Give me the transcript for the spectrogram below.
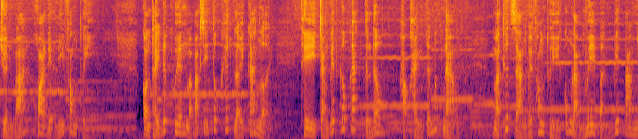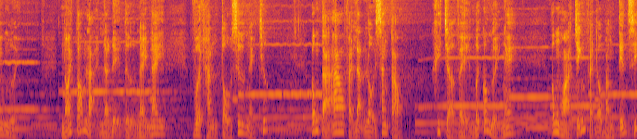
truyền bá khoa địa lý phong thủy. Còn thầy Đức Huyên mà bác sĩ Túc hết lời ca ngợi Thì chẳng biết gốc gác từ đâu Học hành tới mức nào mà thuyết giảng về phong thủy cũng làm mê bẩn biết bao nhiêu người. Nói tóm lại là đệ tử ngày nay vượt hẳn tổ sư ngày trước. Ông Tả Ao phải lặn lội sang tàu, khi trở về mới có người nghe. Ông Hòa Chính phải đậu bằng tiến sĩ,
